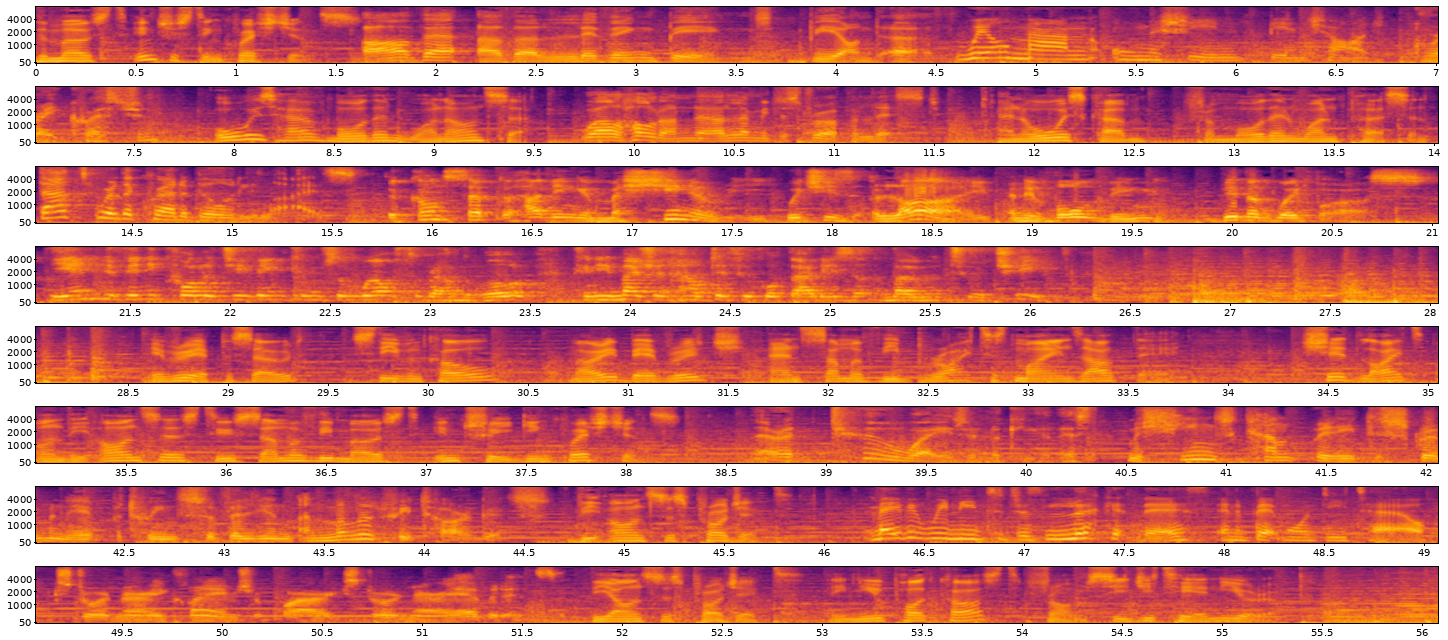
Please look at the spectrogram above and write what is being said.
The most interesting questions. Are there other living beings beyond Earth? Will man or machine be in charge? Great question. Always have more than one answer. Well, hold on, uh, let me just draw up a list. And always come from more than one person. That's where the credibility lies. The concept of having a machinery which is alive and evolving didn't wait for us. The end of inequality of incomes and wealth around the world, can you imagine how difficult that is at the moment to achieve? Every episode, Stephen Cole, Murray Beveridge, and some of the brightest minds out there shed light on the answers to some of the most intriguing questions. There are two ways of looking at this. Machines can't really discriminate between civilian and military targets. The Answers Project. Maybe we need to just look at this in a bit more detail. Extraordinary claims require extraordinary evidence. The Answers Project, a new podcast from CGTN Europe.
